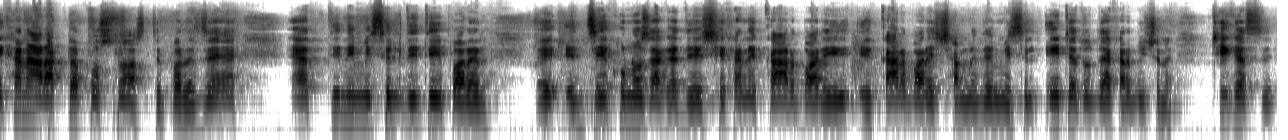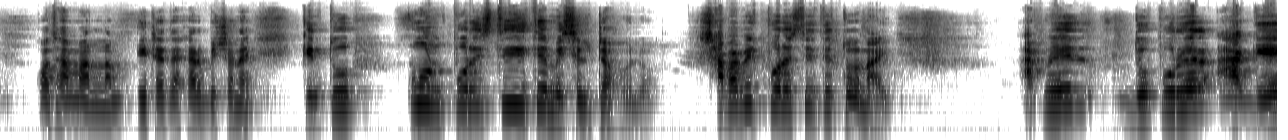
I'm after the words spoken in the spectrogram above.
এখানে আর একটা প্রশ্ন আসতে পারে যে হ্যাঁ তিনি মিছিল দিতেই পারেন। যে কোনো জায়গা দিয়ে সেখানে কার বাড়ি কার বাড়ির সামনে দিয়ে মিছিল এইটা তো দেখার বিষয় নয়। ঠিক আছে, কথা মানলাম, এটা দেখার বিষয় নয়। কিন্তু কোন পরিস্থিতিতে মিছিলটা হলো? স্বাভাবিক পরিস্থিতি তো নাই। আপনি দুপুরের আগে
